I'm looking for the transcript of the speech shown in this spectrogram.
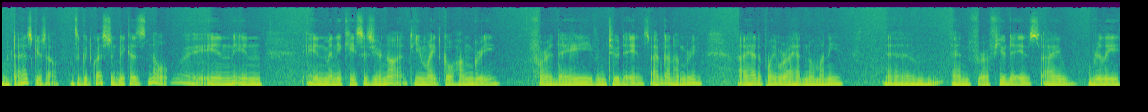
You have to ask yourself. It's a good question because no, in in in many cases you're not. You might go hungry for a day, even two days. I've gone hungry. I had a point where I had no money, um, and for a few days I really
